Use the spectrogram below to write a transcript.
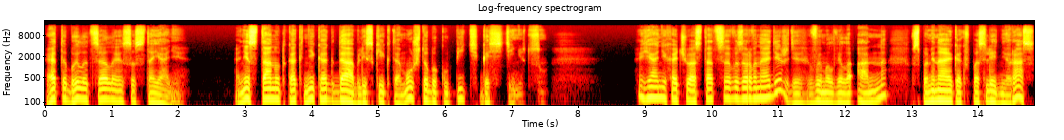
Это было целое состояние. Они станут как никогда близки к тому, чтобы купить гостиницу. Я не хочу остаться в изорванной одежде, вымолвила Анна, вспоминая, как в последний раз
